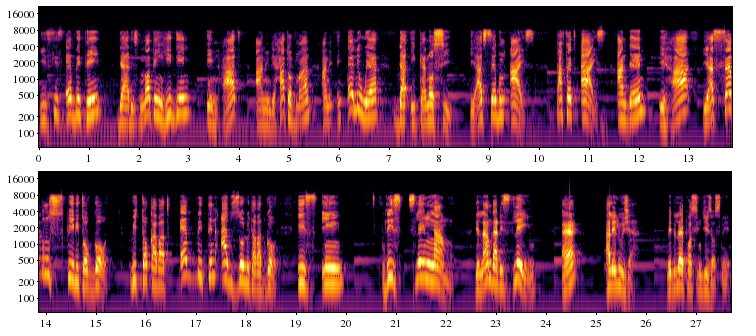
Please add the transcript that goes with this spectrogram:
He sees everything. There is nothing hidden in heart and in the heart of man and anywhere that he cannot see. He has seven eyes, perfect eyes, and then he had he has seven spirit of God. We talk about everything absolute about God is in this slain lamb, the lamb that is slain. Eh? Hallelujah. May the Lord help us in Jesus' name.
